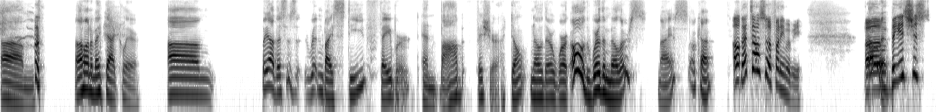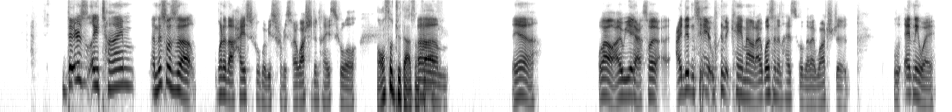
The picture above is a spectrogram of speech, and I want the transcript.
Um, I want to make that clear. Um, but yeah, this is written by Steve Faber and Bob Fisher. I don't know their work. Oh, we're the Millers. Nice. Okay. Oh, that's also a funny movie. Oh. Um, but it's just there's a time, and this was uh one of the high school movies for me, so I watched it in high school. Also 2005. Um, yeah. Wow. I yeah. So I, I didn't see it when it came out. I wasn't in high school that I watched it. Anyway,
